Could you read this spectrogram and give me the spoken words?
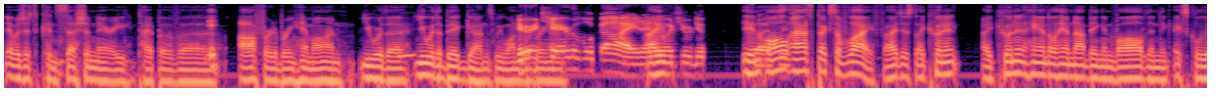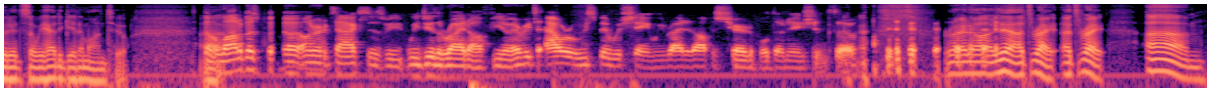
it was just a concessionary type of uh, offer to bring him on. You were the you were the big guns we wanted You're a charitable guy, and I, I- know what you were doing. in all aspects of life. I just I couldn't I couldn't handle him not being involved and excluded, so we had to get him on too. a Uh, lot of us put on our taxes. We, we do the write off. You know, every t- hour we spend with Shane, we write it off as charitable donation. So right on. Yeah, that's right. That's right. Um,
